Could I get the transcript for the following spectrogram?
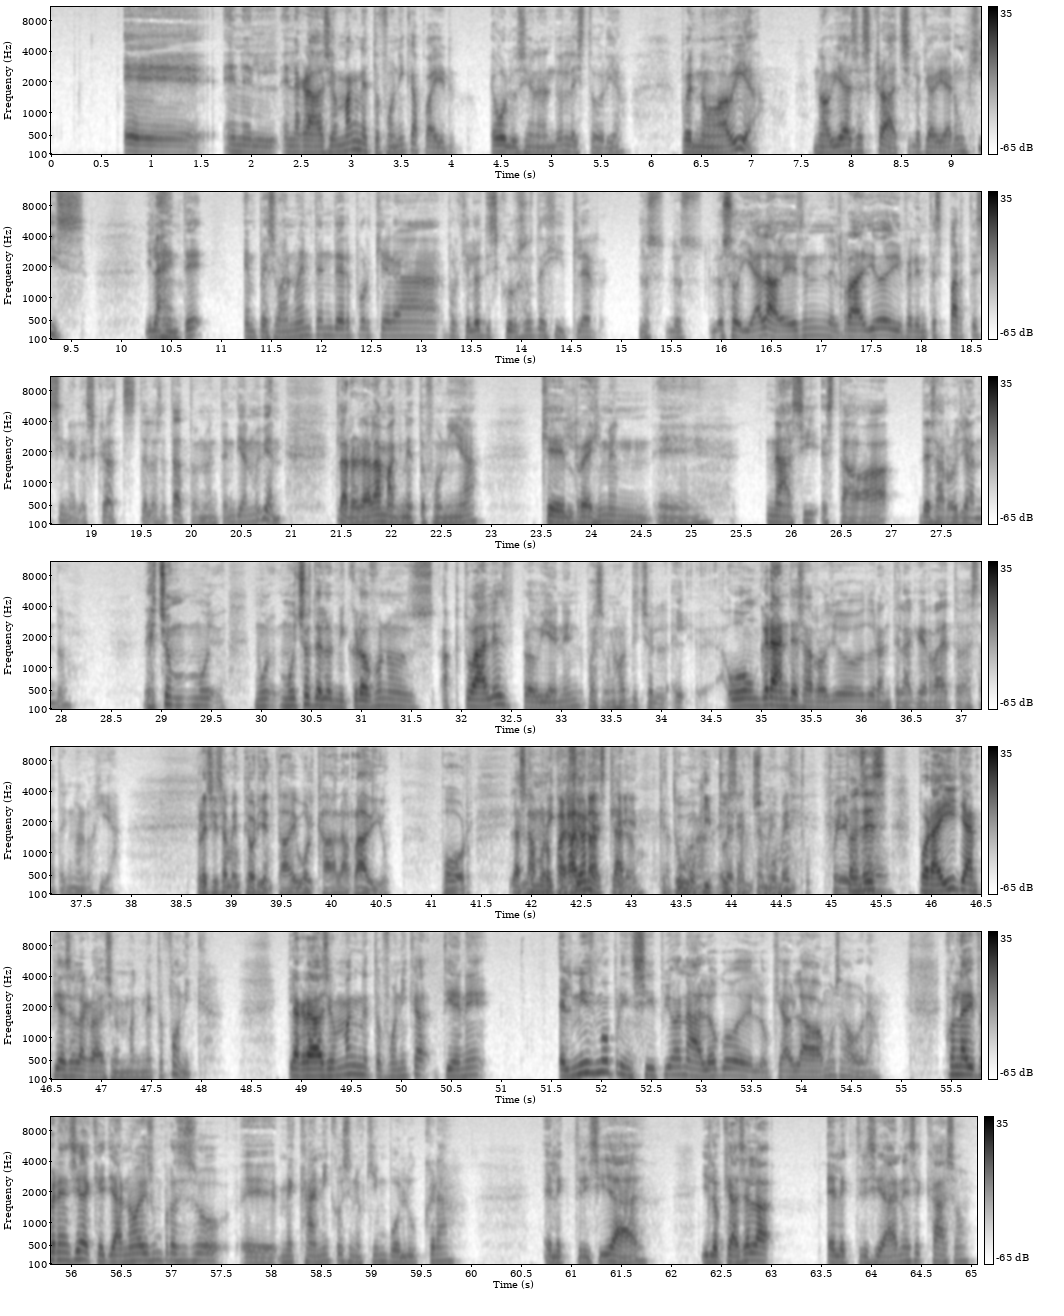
eh, en, el, en la grabación magnetofónica para ir evolucionando en la historia, pues no había. No había ese scratch, lo que había era un hiss. Y la gente empezó a no entender por qué, era, por qué los discursos de Hitler los, los, los, oía a la vez en el radio de diferentes partes sin el scratch del acetato. No entendían muy bien. Claro, era la magnetofonía que el régimen eh, nazi estaba desarrollando. De hecho, muchos de los micrófonos actuales provienen, pues mejor dicho, hubo un gran desarrollo durante la guerra de toda esta tecnología. Precisamente orientada y volcada a la radio por las comunicaciones, claro, que, tuvo Hitler en su momento. Entonces, por ahí ya empieza la grabación magnetofónica. La grabación magnetofónica tiene el mismo principio análogo de lo que hablábamos ahora, con la diferencia de que ya no es un proceso eh, mecánico, sino que involucra electricidad, y lo que hace la electricidad en ese caso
